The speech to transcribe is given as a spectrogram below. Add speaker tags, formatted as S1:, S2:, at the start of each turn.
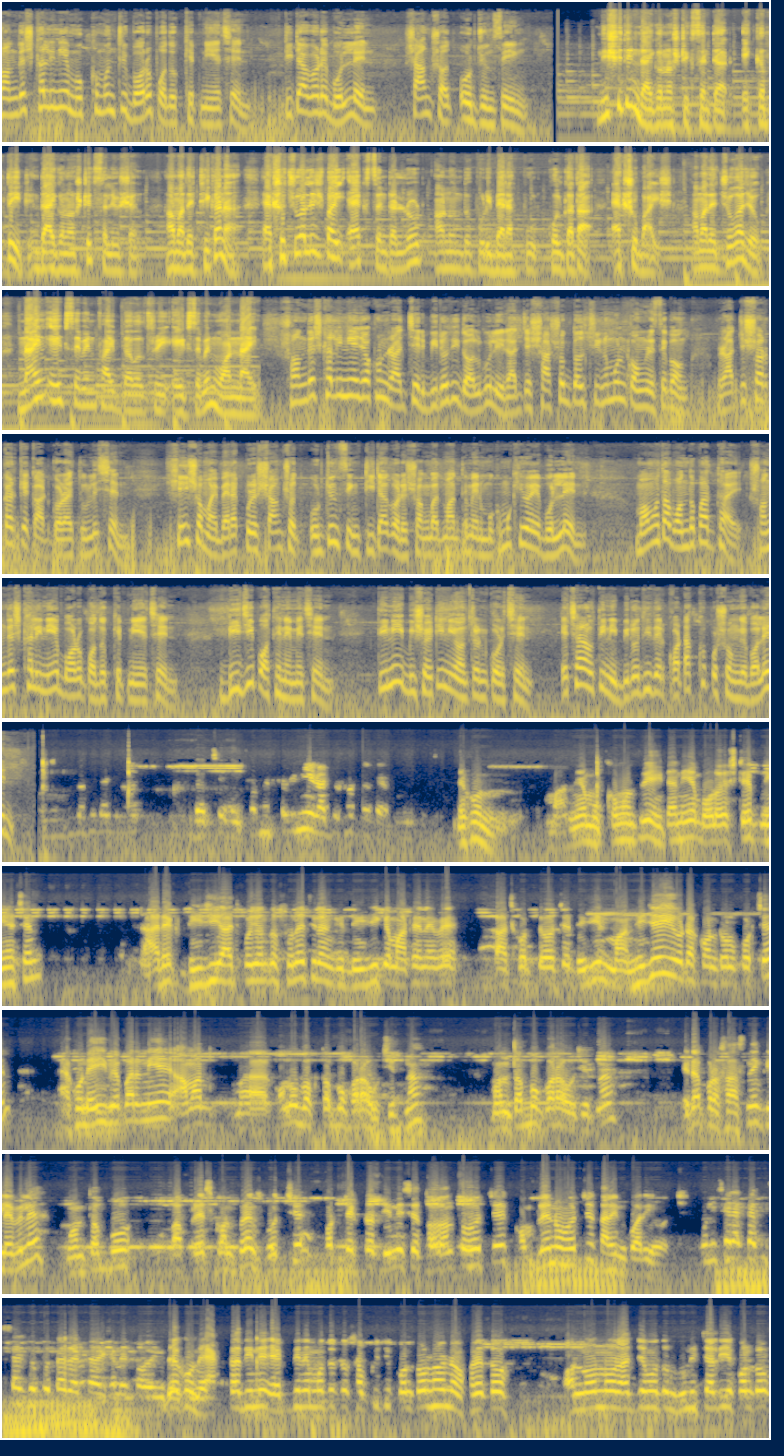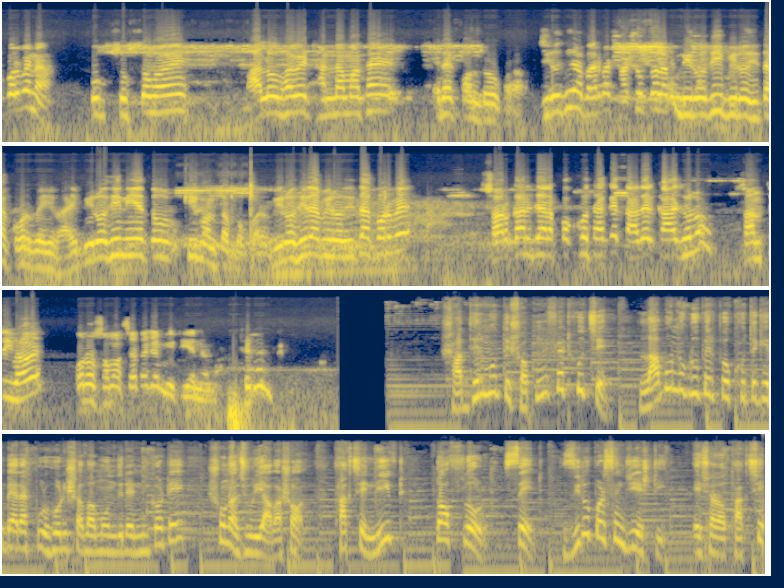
S1: সন্দেশখালী নিয়ে মুখ্যমন্ত্রী বড় পদক্ষেপ নিয়েছেন। টিটাগড়ে বললেন সাংসদ অর্জুন সিং।
S2: নিশিদিন ডায়াগনস্টিক সেন্টার এ কমপ্লিট ডায়াগনস্টিক সলিউশন আমাদের ঠিকানা একশো চুয়াল্লিশ বাই এক সেন্ট্রাল রোড আনন্দপুরি ব্যারাকপুর কলকাতা একশো বাইশ। আমাদের যোগাযোগ nine eight seven five double three eight seven one nine.
S1: Sandeshkhali নিয়ে যখন রাজ্যের বিরোধী দলগুলি রাজ্যের শাসক দল তৃণমূল কংগ্রেস এবং রাজ্য সরকারকে কাঠগড়ায় তুলেছেন সেই সময় ব্যারাকপুরের সাংসদ অর্জুন সিং টিটাগড়ে সংবাদ মাধ্যমের মুখোমুখি হয়ে বললেন মমতা বন্দ্যোপাধ্যায় সন্দেশখালী নিয়ে বড় পদক্ষেপ নিয়েছেন। ডিজি পথে নেমেছেন। তিনি বিষয়টি নিয়ন্ত্রণ করছেন। এছাড়াও তিনি বিরোধীদের কটাক্ষ প্রসঙ্গে বলেন,
S3: দেখুন, মাননীয় মুখ্যমন্ত্রী এটা নিয়ে বড় স্টেপ নিয়েছেন। ডাইরেক্ট ডিজি আজ পর্যন্ত শুনেছিলেন কি ডিজি কে মাঠে নেবে, কাজ করতে হচ্ছে। ডিজি নিজেই ওটা কন্ট্রোল করছেন। এখন এই ব্যাপার নিয়ে আমার কোনো বক্তব্য করা উচিত না। মন্তব্য করা উচিত না। এটা প্রশাসনিক লেভেলে মন্তব্য বা প্রেস কনফারেন্স হচ্ছে প্রত্যেকটা জিনিসের তদন্ত হচ্ছে কমপ্লেনও হচ্ছে তার ইনকোয়ারি হচ্ছে।
S4: পুলিশের একটা বিশ্বাসযোগ্যতার একটা এখানে
S3: দেখুন একটা দিনে একদিনের মধ্যে তো সবকিছু কন্ট্রোল হয় না ওখানে তো অন্য অন্য রাজ্যের মতন গুলি চালিয়ে কন্ট্রোল করবে না। খুব সুস্থভাবে ভালোভাবে ঠান্ডা মাথায় এটা কন্ট্রোল করা
S4: বিরোধীরা বারবার শাসক দল
S3: বিরোধী বিরোধিতা করবেই ভাই। বিরোধী নিয়ে তো কি মন্তব্য করবে? বিরোধীরা বিরোধিতা করবে। সরকার যারা পক্ষ থাকে তাদের কাজ হলো শান্তিভাবে কোনো সমস্যাটাকে মিটিয়ে নেওয়া। ঠিক আছে?
S2: সাধ্যের মধ্যে স্বপ্নের ফ্ল্যাট খুঁজছেন লাবণ্য গ্রুপের পক্ষ থেকে ব্যারাকপুর হরিসভা মন্দিরের নিকটে সোনাঝুরি আবাসন। থাকছে lift top floor set zero percent GST এছাড়াও থাকছে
